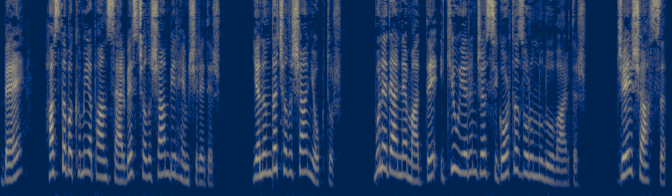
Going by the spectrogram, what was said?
B, hasta bakımı yapan serbest çalışan bir hemşiredir. Yanında çalışan yoktur. Bu nedenle madde 2 uyarınca sigorta zorunluluğu vardır. C şahsı.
